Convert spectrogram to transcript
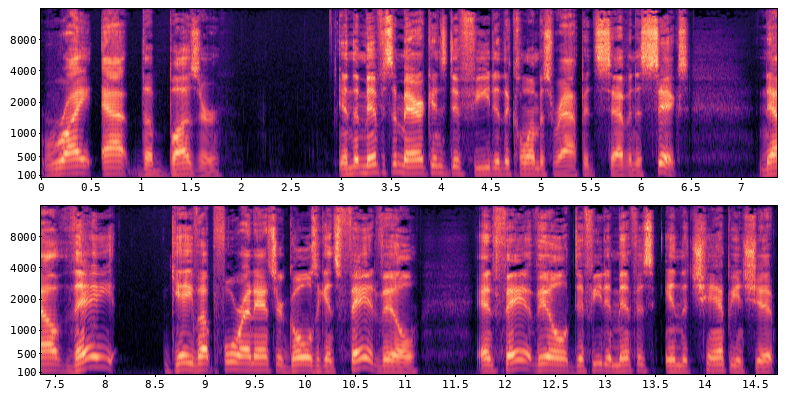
right at the buzzer. And the Memphis Americans defeated the Columbus Rapids 7 to 6. Now, they gave up four unanswered goals against Fayetteville, and Fayetteville defeated Memphis in the championship.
